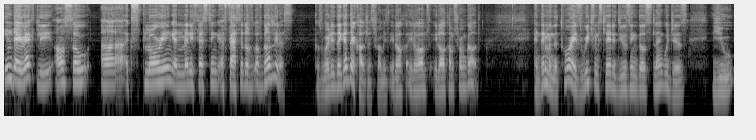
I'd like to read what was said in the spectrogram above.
indirectly also uh, exploring and manifesting a facet of, of godliness. Because where did they get their cultures from? It, it, all, it, all, it all comes from God. And then when the Torah is retranslated using those languages, you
